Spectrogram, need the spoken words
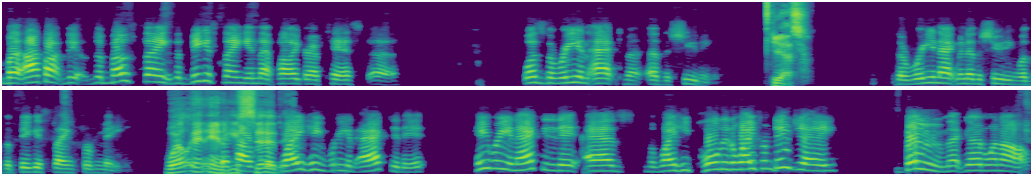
But I thought the the most thing, the biggest thing in that polygraph test uh, was the reenactment of the shooting. Yes. The reenactment of the shooting was the biggest thing for me Well, and, and he said the way he reenacted it, he reenacted it as the way he pulled it away from DJ. Boom, that gun went off.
